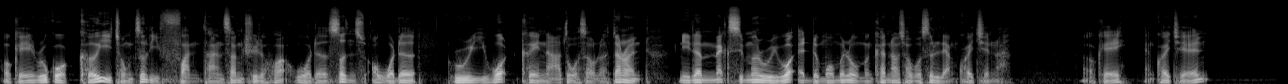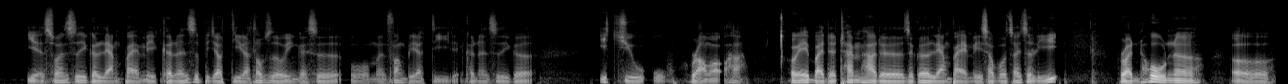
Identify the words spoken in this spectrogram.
OK，如果可以从这里反弹上去的话，我的胜哦，我的 reward 可以拿多少呢？当然，你的 maximum reward at the moment 我们看到差不多是两块钱啦。OK，两块钱也算是一个两百枚，可能是比较低了。到时候应该是我们放比较低一点，可能是一个一九五 round 哈。OK，by the time 它的这个两百枚差不多在这里，然后呢，呃。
